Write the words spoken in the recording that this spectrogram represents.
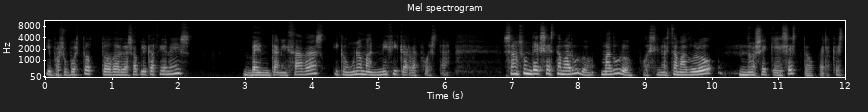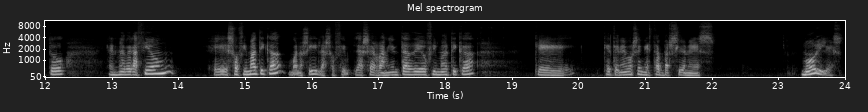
y por supuesto todas las aplicaciones ventanizadas y con una magnífica respuesta. Samsung Dex está maduro, maduro. Pues si no está maduro, no sé qué es esto, pero es que esto es navegación es ofimática, bueno, sí, las, las herramientas de ofimática que, que, tenemos en estas versiones móviles.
